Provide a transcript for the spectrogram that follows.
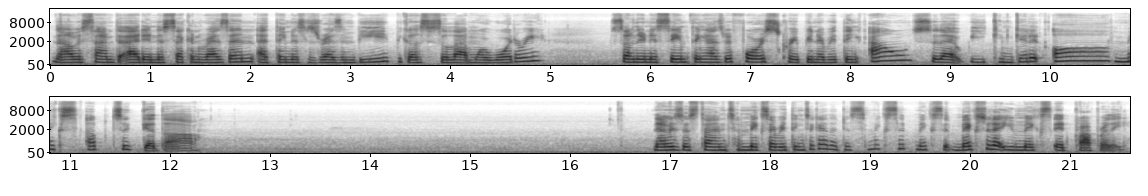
Now it's time to add in the second resin. I think this is resin B because it's a lot more watery. So I'm doing the same thing as before, scraping everything out so that we can get it all mixed up together. Now it's just time to mix everything together. Just mix it, mix it, make sure that you mix it properly.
